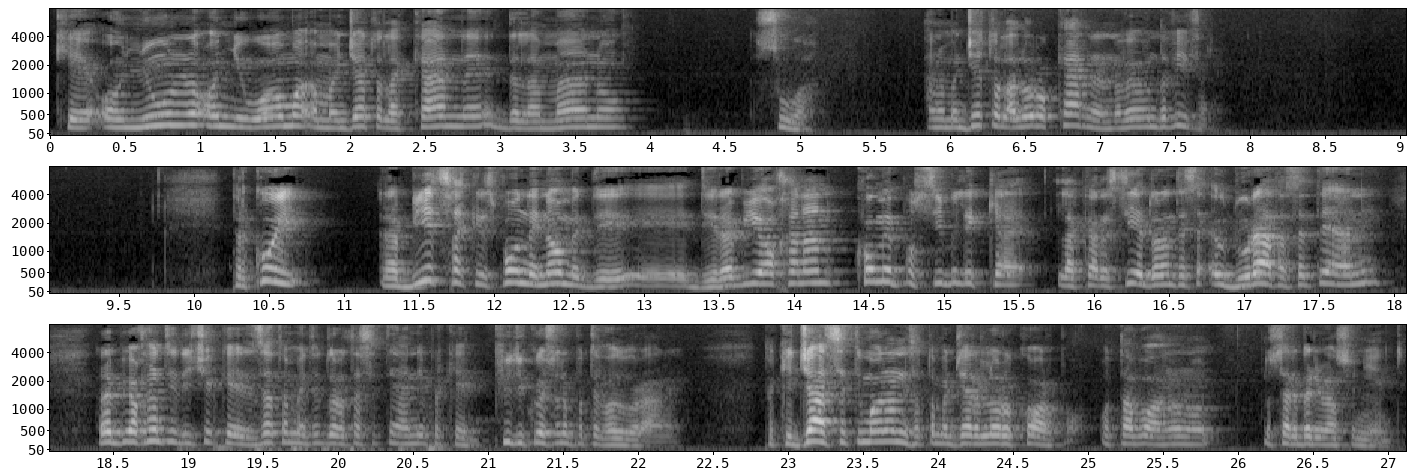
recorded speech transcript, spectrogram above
che ognuno, ogni uomo ha mangiato la carne della mano sua. Hanno mangiato la loro carne, non avevano da vivere. Per cui Rabbi Yitzhak risponde in nome di, di Rabbi Yochanan come è possibile che la carestia durante, è durata sette anni? Rabbi Yochanan ti dice che è esattamente durata sette anni perché più di questo non poteva durare. Perché già al settimo anno hanno iniziato a mangiare il loro corpo, ottavo anno non, non sarebbe rimasto niente.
